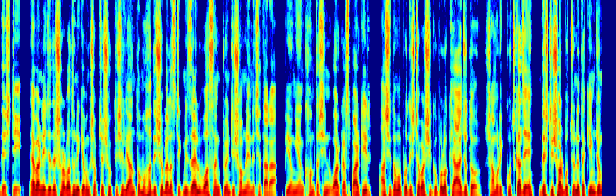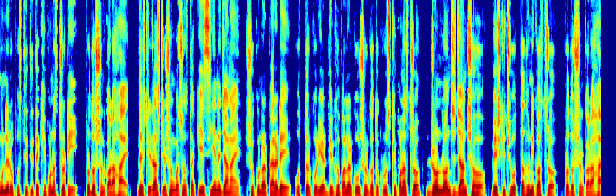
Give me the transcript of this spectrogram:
দেশটি। এবার নিজেদের সর্বাধুনিক এবং সবচেয়ে শক্তিশালী আন্তঃমহাদেশীয় ব্যালাস্টিক মিসাইল ওয়াসাং টোয়েন্টি সামনে এনেছে তারা। পিয়ংইয়ং ক্ষমতাসীন ওয়ার্কার্স পার্টির আশিতম প্রতিষ্ঠাবার্ষিকী উপলক্ষে আয়োজিত সামরিক কুচকাজে দেশটির সর্বোচ্চ নেতা কিম জঙ্গুনের উপস্থিতিতে ক্ষেপণাস্ত্রটি প্রদর্শন করা হয়। দেশটির রাষ্ট্রীয় সংবাদ সংস্থা কেসিএনএ জানায় শুকুনার প্যারেডে উত্তর কোরিয়ার দীর্ঘপাল্লার কৌশলগত ক্রুজ ক্ষেপণাস্ত্র, ড্রোন লঞ্চ যানসহ বেশ কিছু অত্যাধুনিক অস্ত্র প্রদর্শন করা হয়।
